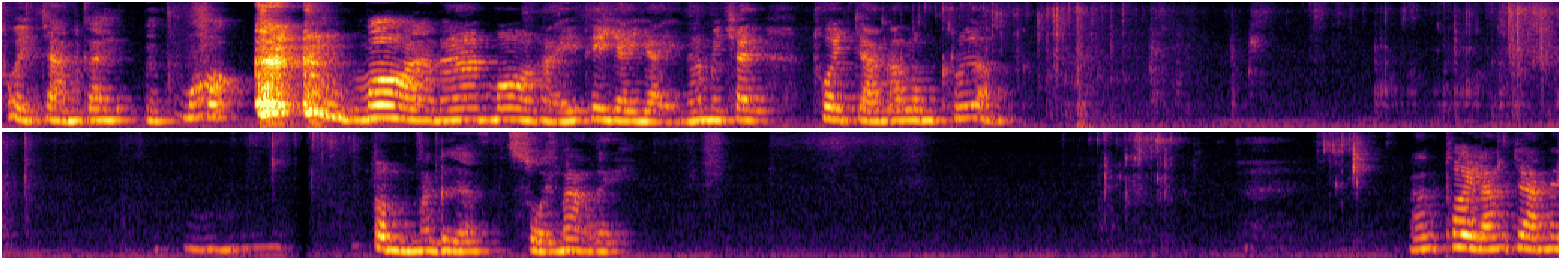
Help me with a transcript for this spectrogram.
ถ้วยจานก็แบบหม้อหม้อนะหม้อไหที่ใหญ่ ๆ นะ ไม่ใช่ถ้วยจานอารมณ์เครื่อง ต้นมะเดื่อสวยมากเลย ล้างถ้วยล้างจานใน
